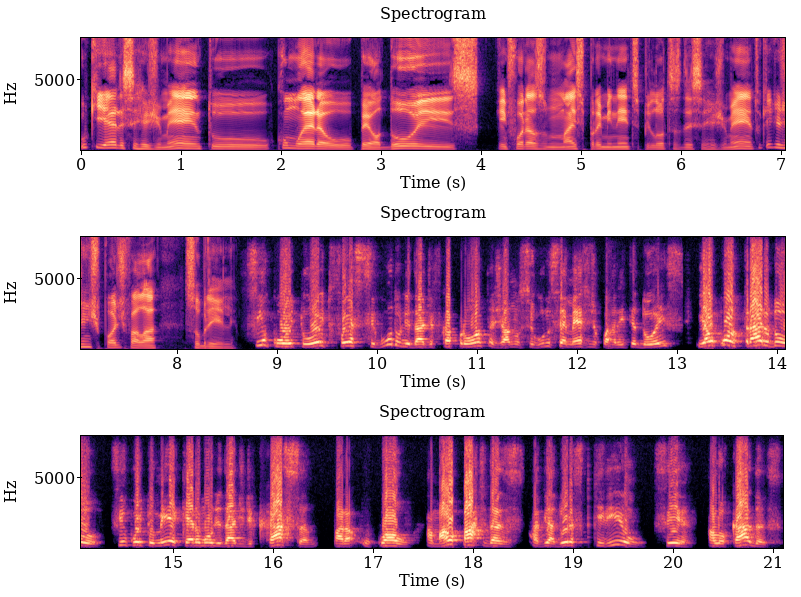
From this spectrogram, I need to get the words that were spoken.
o que era esse regimento, como era o PO2, quem foram as mais proeminentes pilotas desse regimento? O que, que, a gente pode falar sobre ele? 588 foi a segunda unidade a ficar pronta, já no segundo semestre de 42. E ao contrário do 586, que era uma unidade de caça, para o qual a maior parte das aviadoras queriam ser alocadas,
